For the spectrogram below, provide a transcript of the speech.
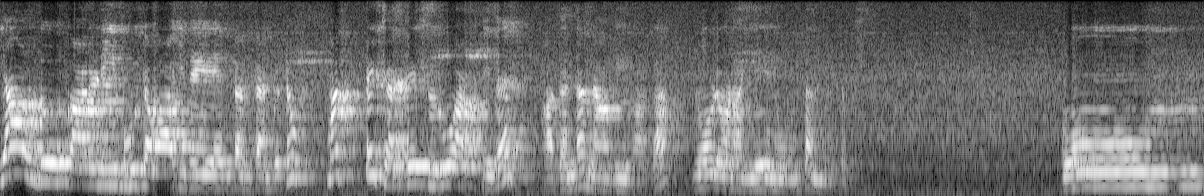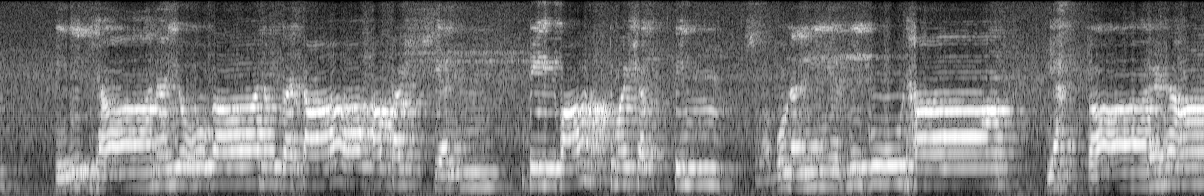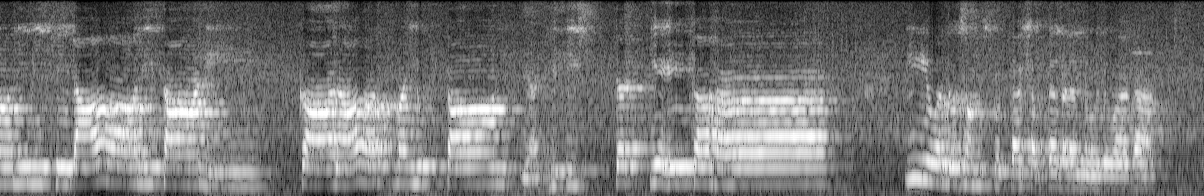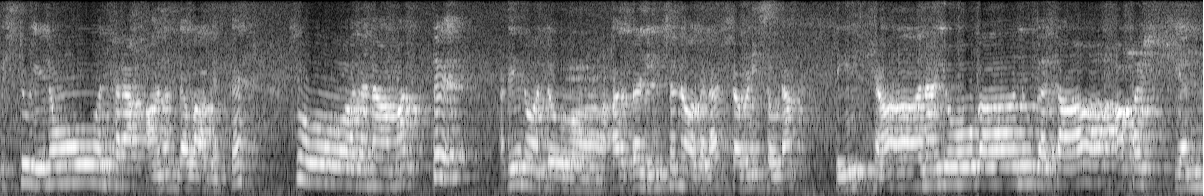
ಯಾವುದು ಕಾರಣೀಭೂತವಾಗಿದೆ ಅಂತಂತ ಅಂದ್ಬಿಟ್ಟು ಮತ್ತೆ ಚರ್ಚೆ ಶುರುವಾಗ್ತಿದೆ. ಅದನ್ನು ನಾವಿವಾಗ ನೋಡೋಣ ಏನು ಅಂತ ಅಂದ್ಬಿಟ್ಟು. ಓಂ ಈ ಧ್ಯಾನಯೋಗಾನುಗತಾ ಅಪಶ್ಯನ್ ದೇವಾತ್ಮಶಕ್ತಿ स्वगुणैर्निगूढा यः कारणानि निखिलानि तानि कालात्मयुक्तान् व्यधितिष्ठत्येकः ಈ ಒಂದು ಸಂಸ್ಕೃತ ಶಬ್ದಗಳನ್ನು ಓದುವಾಗ ಎಷ್ಟು ಏನೋ ಒಂಥರ ಆನಂದವಾಗುತ್ತೆ ಸೊ ಅದನ್ನು ಮತ್ತೆ ಅದೇನು ಒಂದು ಅರ್ಧ ನಿಮಿಷನೂ ಆಗಲ್ಲ ಶ್ರವಣಿಸೋಣ ते ध्यानयोगानुगता अपश्यन्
